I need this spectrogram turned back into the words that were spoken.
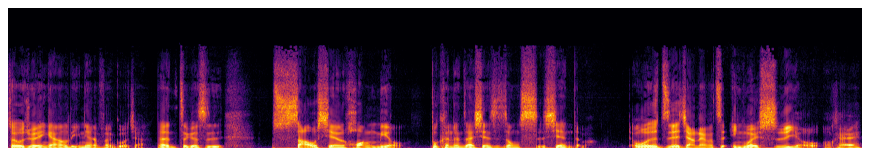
所以我觉得应该用理念来分国家，但这个是稍嫌荒谬，不可能在现实中实现的嘛。我就直接讲两个字，因为石油，OK，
